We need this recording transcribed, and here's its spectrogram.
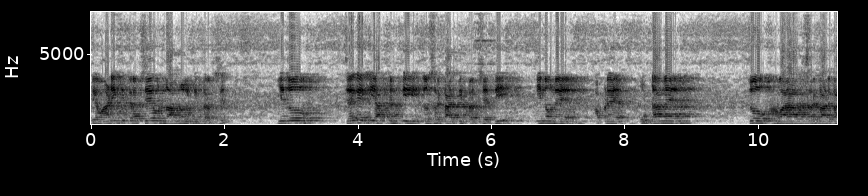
भिवाणी की तरफ़ से और नामनल की तरफ़ से, ये जो जगह की आपन की जो सरकार की तरफ़ से थी, इन्होंने अपने हुड्डा में जो हमारा सरकार का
